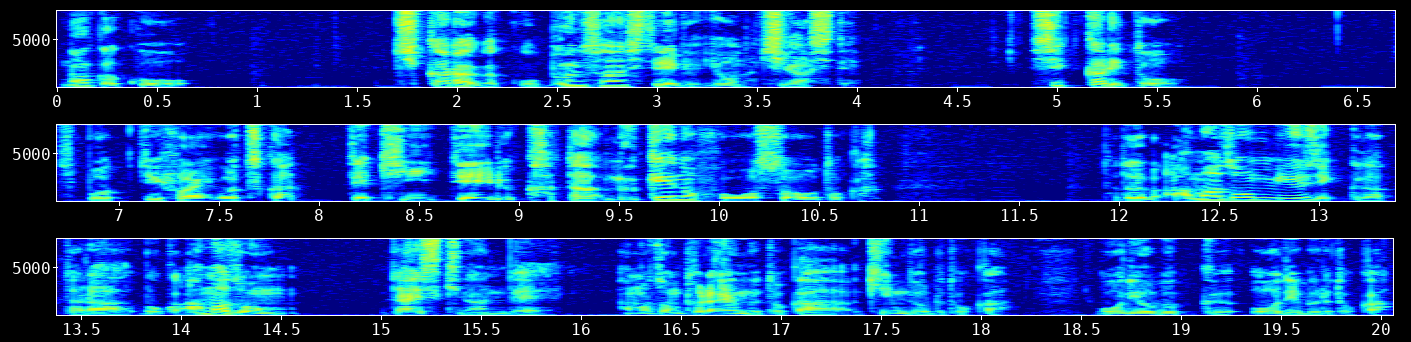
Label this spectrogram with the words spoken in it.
なんかこう力がこう分散しているような気がしてしっかりと Spotify を使って聞いている方向けの放送とか例えば Amazon Music だったら僕 Amazon 大好きなんで Amazon Prime とか Kindle とかオーディオブック Audible とか、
